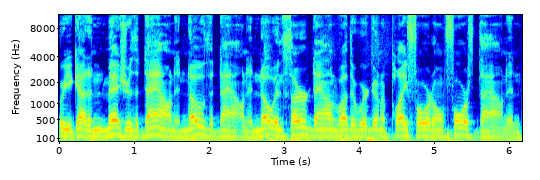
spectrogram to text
where you got to measure the down and know the down and know in third down whether we're going to play for it on fourth down and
